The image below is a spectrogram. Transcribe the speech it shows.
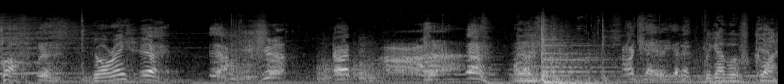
Prof, you all right? Yeah. Okay, we gotta. We gotta move. Come on.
